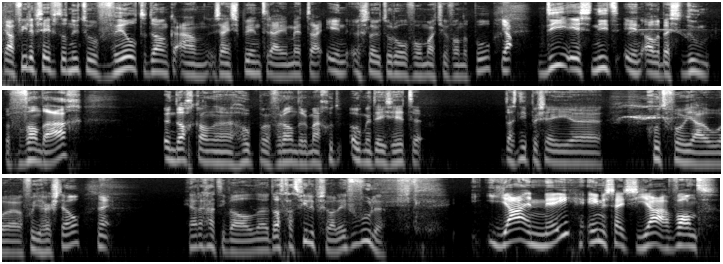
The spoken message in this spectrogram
Ja, Philips heeft tot nu toe veel te danken aan zijn sprintrij met daarin een sleutelrol voor Mathieu van der Poel. Ja. Die is niet in alle beste doen vandaag. Een dag kan een hoop veranderen, maar goed, ook met deze hitte dat is niet per se uh, goed voor, jou, uh, voor je herstel. Nee. Ja, dan gaat hij wel, uh, dat gaat Philips wel even voelen. Ja en nee. Enerzijds ja, want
